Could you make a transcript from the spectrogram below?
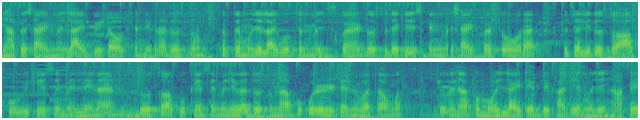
यहाँ पे साइड में लाइव बीटा ऑप्शन दिख रहा है दोस्तों। सकते हैं मुझे लाइव ऑप्शन मिल चुका है। दोस्तों देखिए स्क्रीन में साइड पर शो हो रहा है। तो चलिए दोस्तों आपको भी कैसे में लेना है। दोस्तों आपको कैसे मिलेगा? दोस्तों मैं आपको पूरे डिटेल में बताऊँगा। तो, मैंने आपको मोज लाइट ऐप दिखा दिया। मुझे यहाँ पे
